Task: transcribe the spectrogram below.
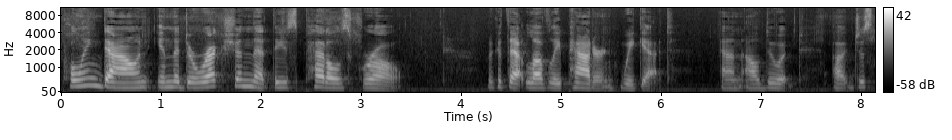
pulling down in the direction that these petals grow. Look at that lovely pattern we get. And I'll do it uh, just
